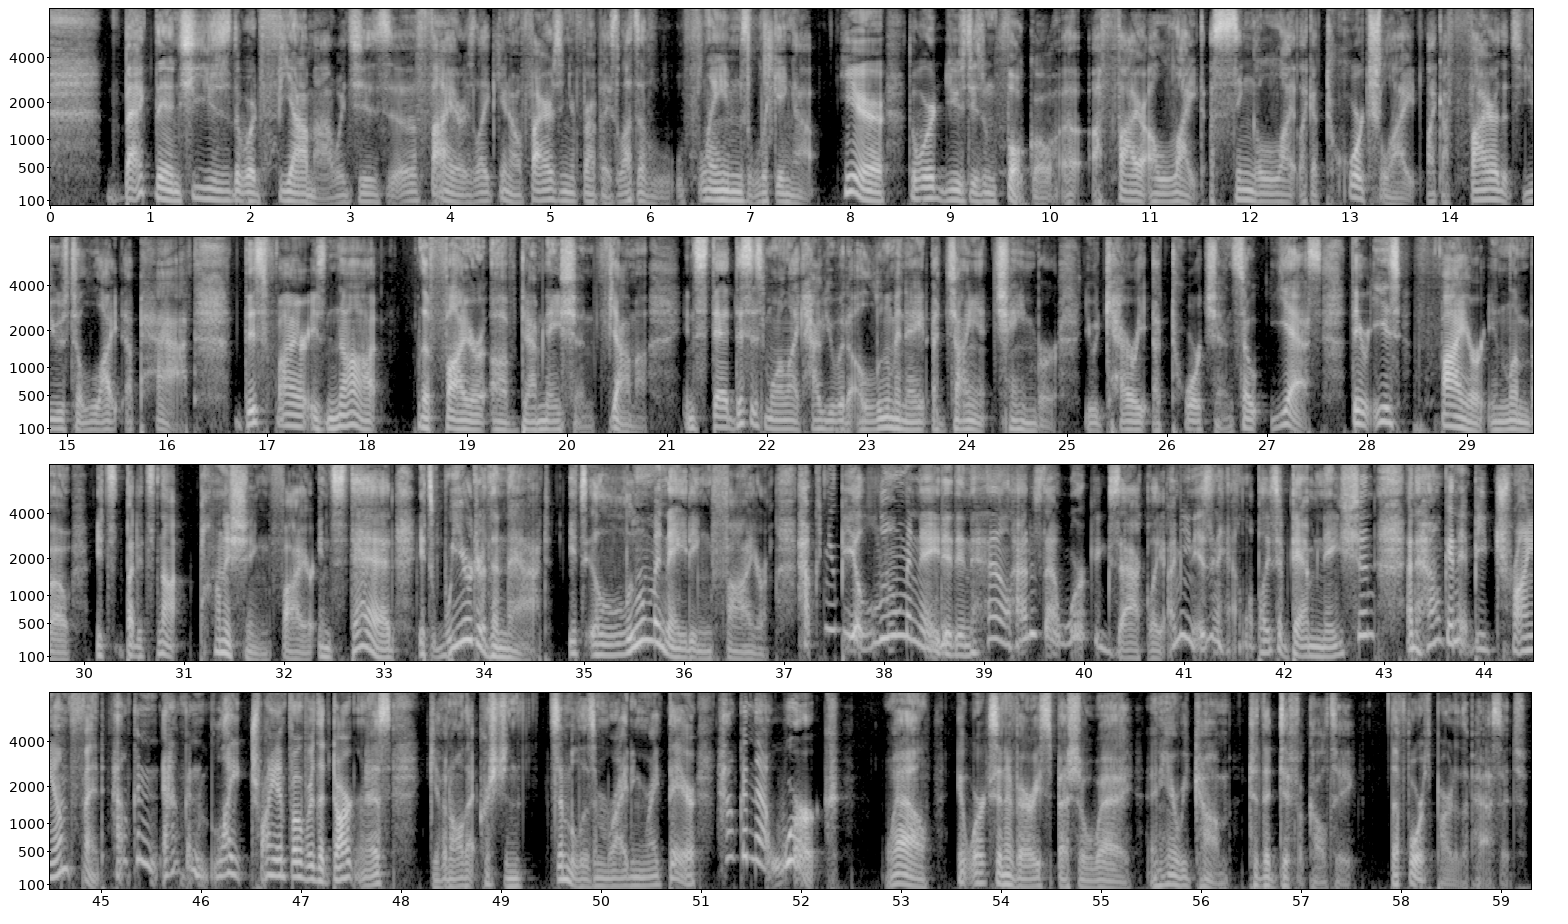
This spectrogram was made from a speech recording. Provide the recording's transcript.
Back then, she uses the word fiamma, which is uh, fires, like, you know, fires in your fireplace, lots of flames licking up. Here, the word used is un foco, a, a, fire, a light, a single light, like a torch light, like a fire that's used to light a path. This fire is not the fire of damnation, fiamma. Instead, this is more like how you would illuminate a giant chamber. You would carry a torch in. So, yes, there is fire in limbo. It's but it's not punishing fire. Instead, it's weirder than that. It's illuminating fire. How can you be illuminated in hell? How does that work exactly? I mean, isn't hell a place of damnation? And how can it be triumphant? How can how can light triumph over the darkness, given all that Christian symbolism writing right there? How can that work? Well, it works in a very special way. And here we come to the difficulty, the fourth part of the passage.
